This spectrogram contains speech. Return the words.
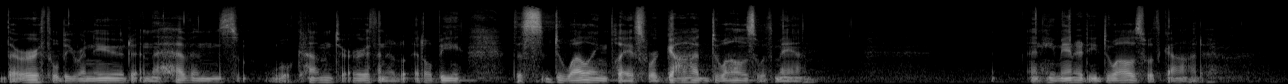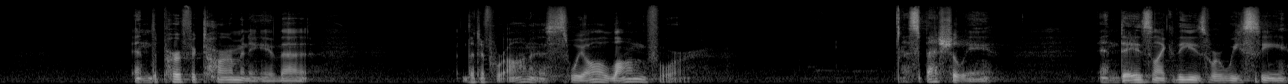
the earth will be renewed and the heavens will come to earth and it'll, it'll be this dwelling place where God dwells with man and humanity dwells with God. And the perfect harmony that, that, if we're honest, we all long for. Especially in days like these where we see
